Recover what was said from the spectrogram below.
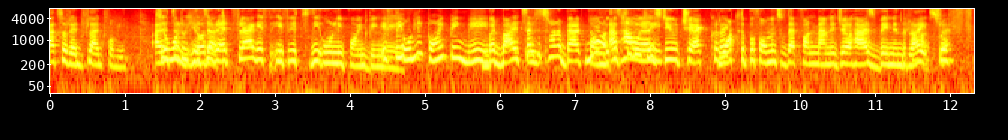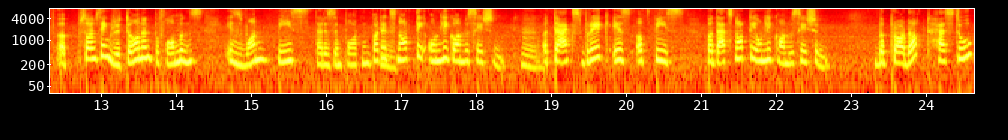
that's a red flag for me. I don't want a, to hear it's that. a red flag if, if it's the only point being if made. the only point being made, but by itself, it's not a bad point No, because how else do you check what the performance of that fund manager has been in the right. past? So, right? f- uh, so I'm saying return and performance is one piece that is important, but it's Hmm. not the only conversation. Hmm. A tax break is a piece, But that's not the only conversation. The product has to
